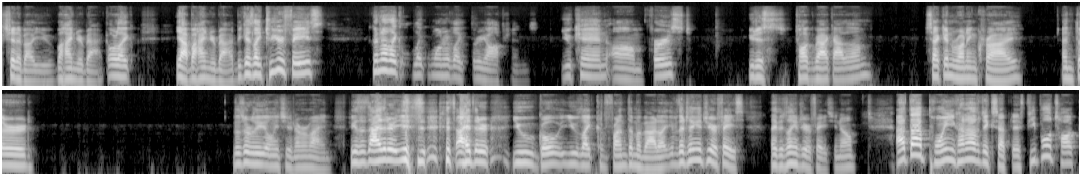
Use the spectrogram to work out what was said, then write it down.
shit about you behind your back, or like, yeah, behind your back. Because like to your face, you're gonna like like one of like three options. You can um first, you just talk back at them. Second, run and cry, and third, those are really the only two. Never mind. Because it's either it's either you go you like confront them about it. Like if they're telling it to your face, like they're telling it to your face, you know. At that point, you kind of have to accept it. If people talk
